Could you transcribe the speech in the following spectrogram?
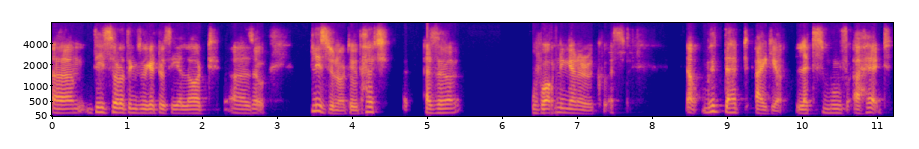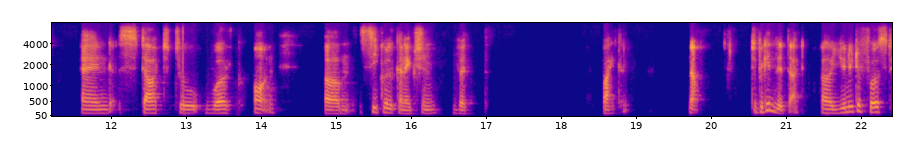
um, these sort of things we get to see a lot. Uh, so please do not do that as a warning and a request. Now, with that idea, let's move ahead and start to work on um, SQL connection with Python. Now, to begin with that, uh, you need to first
